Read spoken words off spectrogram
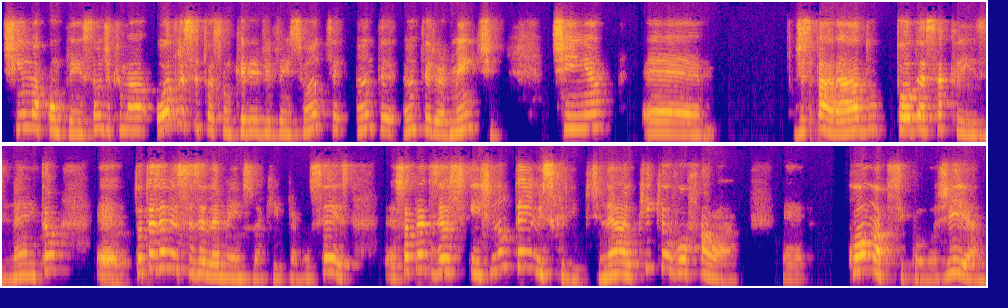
tinha uma compreensão de que uma outra situação que ele vivenciou ante, ante, anteriormente tinha é, disparado toda essa crise. Né? Então, estou é, trazendo esses elementos aqui para vocês, é, só para dizer o seguinte: não tem um script. Né? Ah, o que, que eu vou falar? É, como a psicologia,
